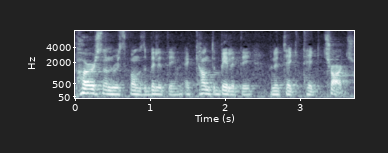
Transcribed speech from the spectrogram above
personal responsibility, accountability, and to take, take charge.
